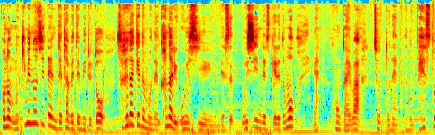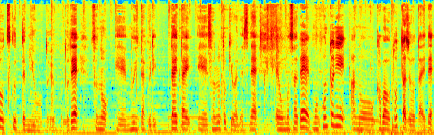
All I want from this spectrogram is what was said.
このむき身の時点で食べてみるとそれだけでもねかなり美味しいんです。美味しいんですけれどもえ今回はちょっとねあのペーストを作ってみようということでその、えー、剥いた栗だいたい、えー、その時はですね、えー、重さでもう本当にあの皮を取った状態で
